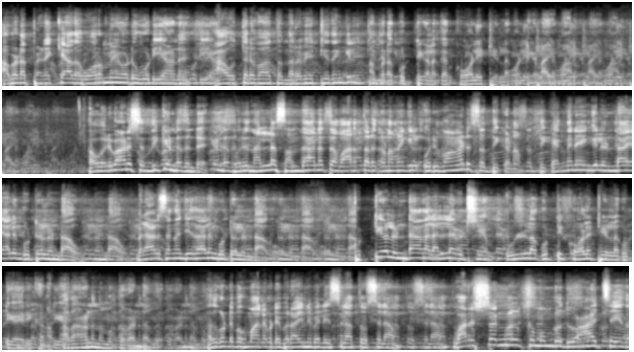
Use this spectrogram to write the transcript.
അവിടെ പിഴയ്ക്കാതെ ഓർമ്മയോടുകൂടിയാണ് ആ ഉത്തരവാദിത്തം നിറവേറ്റിയതെങ്കിൽ നമ്മുടെ കുട്ടികളൊക്കെ ക്വാളിറ്റി ഉള്ള കുട്ടികളായി മാറി. ഒരുപാട് ശ്രദ്ധിക്കേണ്ടതുണ്ട് ഒരു നല്ല സന്താനത്തെ വാർത്തെടുക്കണമെങ്കിൽ ഒരുപാട് ശ്രദ്ധിക്കണം എങ്ങനെയെങ്കിലും ഉണ്ടായാലും കുട്ടികൾ ഉണ്ടാവും ബലാത്സംഗം ചെയ്താലും കുട്ടികൾ ഉണ്ടാകും കുട്ടികൾ ഉണ്ടാകലല്ല വിഷയം ഉള്ള കുട്ടി ക്വാളിറ്റി ഉള്ള കുട്ടിയായിരിക്കണം അതാണ് നമുക്ക് വേണ്ടത് അതുകൊണ്ട് ബഹുമാനപ്പെട്ട ഇബ്രാഹിം നബി അലൈഹി സ്വലാത്തു വസ്സലാം വർഷങ്ങൾക്ക് മുമ്പ് ദുആ ചെയ്ത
